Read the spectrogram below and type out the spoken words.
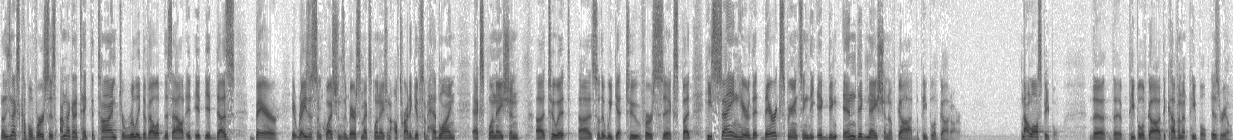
Now, these next couple verses, I'm not going to take the time to really develop this out. It, it, it, does bear, it raises some questions and bears some explanation. I'll try to give some headline explanation uh, to it uh, so that we get to verse 6. But he's saying here that they're experiencing the indignation of God, the people of God are. Not lost people, the, the people of God, the covenant people, Israel.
